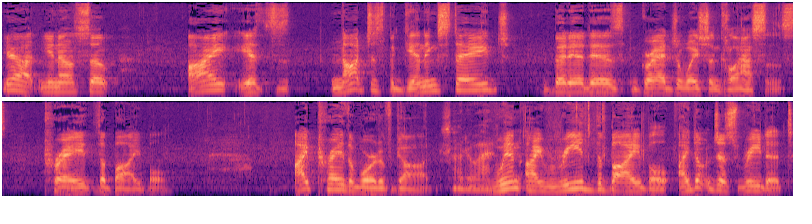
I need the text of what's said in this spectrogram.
Yeah, you know, so I it's not just beginning stage, but it is graduation classes. Pray the Bible. I pray the Word of God. So do I. When I read the Bible, I don't just read it,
